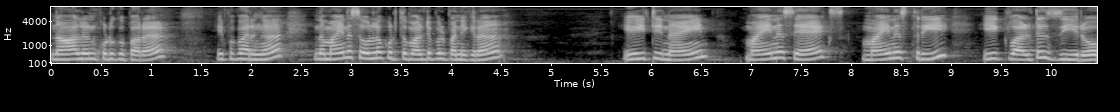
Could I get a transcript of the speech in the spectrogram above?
நாலுன்னு கொடுக்க போகிறேன் இப்போ பாருங்கள் இந்த மைனஸ் உள்ளே கொடுத்து மல்டிபிள் பண்ணிக்கிறேன். Eighty nine minus x minus three equal to zero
